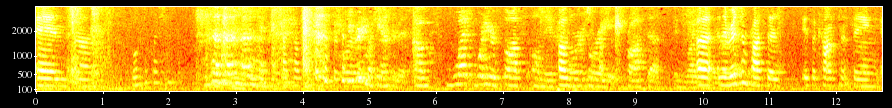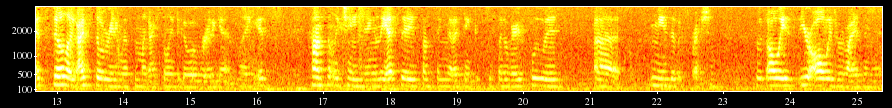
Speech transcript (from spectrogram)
And um, what was the question? I have You pretty much answered it. Um, What, what are your thoughts on the Oh, exploratory process in writing? Uh, and the literary revision process is a constant thing. It's still like I'm still reading this and like I still need to go over it again. Like it's constantly changing, and the essay is something that I think is just like a very fluid uh, means of expression. So it's always you're always revising it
